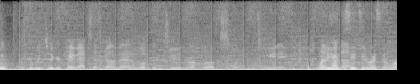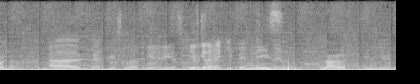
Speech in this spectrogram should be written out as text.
Okay, we take a Hey, Max has gone, man. Welcome to the Rock Rocks. Welcome to Munich. What do you have to say to the rest of the world though? Uh, man, peace, love, and unity. That's what He's gonna say. make you famous Peace. one day, bro. Love and unity.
